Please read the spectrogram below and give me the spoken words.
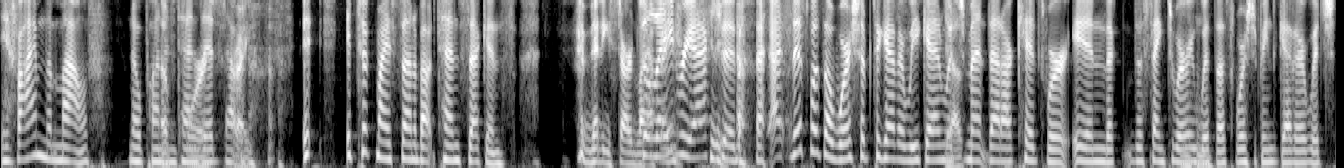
if I'm the mouth, no pun Of intended. course, that was, right. it, it took my son about ten seconds And then he started laughing. delayed reaction. I, uh, this was a worship together weekend, which Yes. meant that our kids were in the, the sanctuary mm-hmm. with us worshiping together, which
